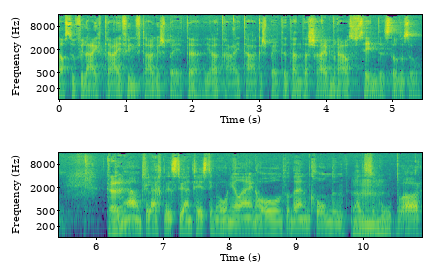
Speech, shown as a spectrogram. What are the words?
dass du vielleicht drei, fünf Tage später, ja, drei Tage später dann das Schreiben raussendest oder so. Gell? Genau, und vielleicht willst du ein Testimonial einholen von deinem Kunden, weil es so Mhm. gut war.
